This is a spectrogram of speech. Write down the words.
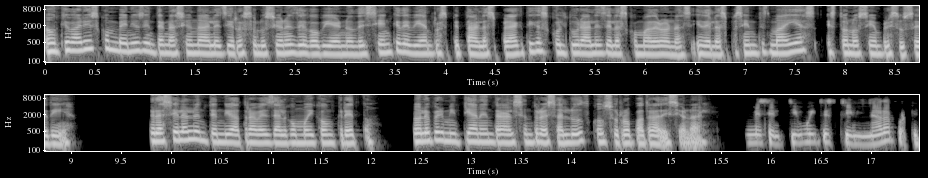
Aunque varios convenios internacionales y resoluciones del gobierno decían que debían respetar las prácticas culturales de las comadronas y de las pacientes mayas, esto no siempre sucedía. Graciela lo entendió a través de algo muy concreto. No le permitían entrar al centro de salud con su ropa tradicional. Me sentí muy discriminada porque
